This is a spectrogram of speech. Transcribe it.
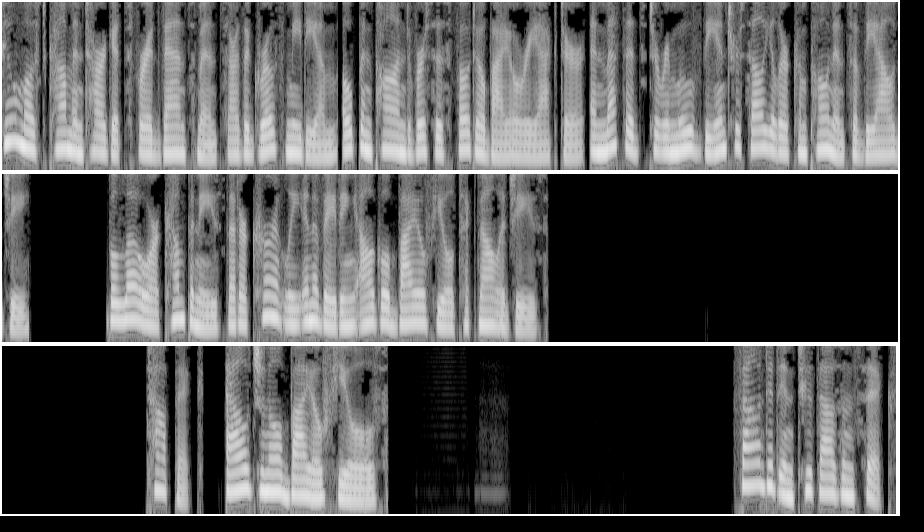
two most common targets for advancements are the growth medium open pond versus photobioreactor and methods to remove the intracellular components of the algae. Below are companies that are currently innovating algal biofuel technologies. Topic: Algenol biofuels Founded in 2006,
